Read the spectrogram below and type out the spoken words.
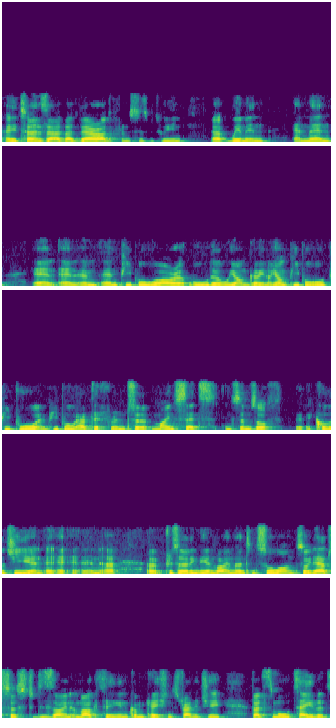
And it turns out that there are differences between uh, women and men and, and, and, and people who are older or younger, you know, young people, old people, and people who have different uh, mindsets in terms of ecology and, and, and uh, uh, preserving the environment and so on. So it helps us to design a marketing and communication strategy that's more tailored,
